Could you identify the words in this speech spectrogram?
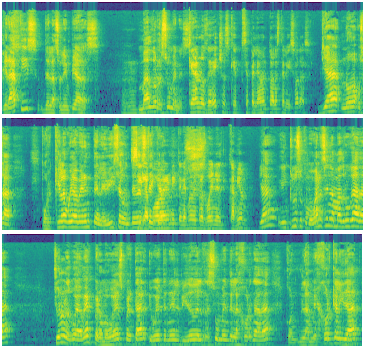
gratis, de las Olimpiadas, Ujú. más los resúmenes. Que eran los derechos que se peleaban todas las televisoras. ya no, o sea, ¿por qué la voy a ver en Televisa o en TV Si la Azteca? puedo ver en mi teléfono mientras voy en el camión. Ya, incluso como van a ser en la madrugada, yo no las voy a ver, pero me voy a despertar y voy a tener el video del resumen de la jornada con la mejor calidad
